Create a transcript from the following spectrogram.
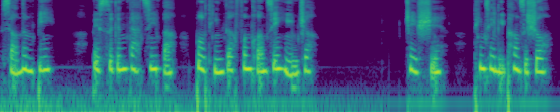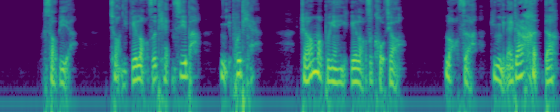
小嫩逼，被四根大鸡巴不停的疯狂奸淫着。这时，听见李胖子说：“小毕。”叫你给老子舔鸡巴，你不舔，这么不愿意给老子口交，老子给你来点狠的。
